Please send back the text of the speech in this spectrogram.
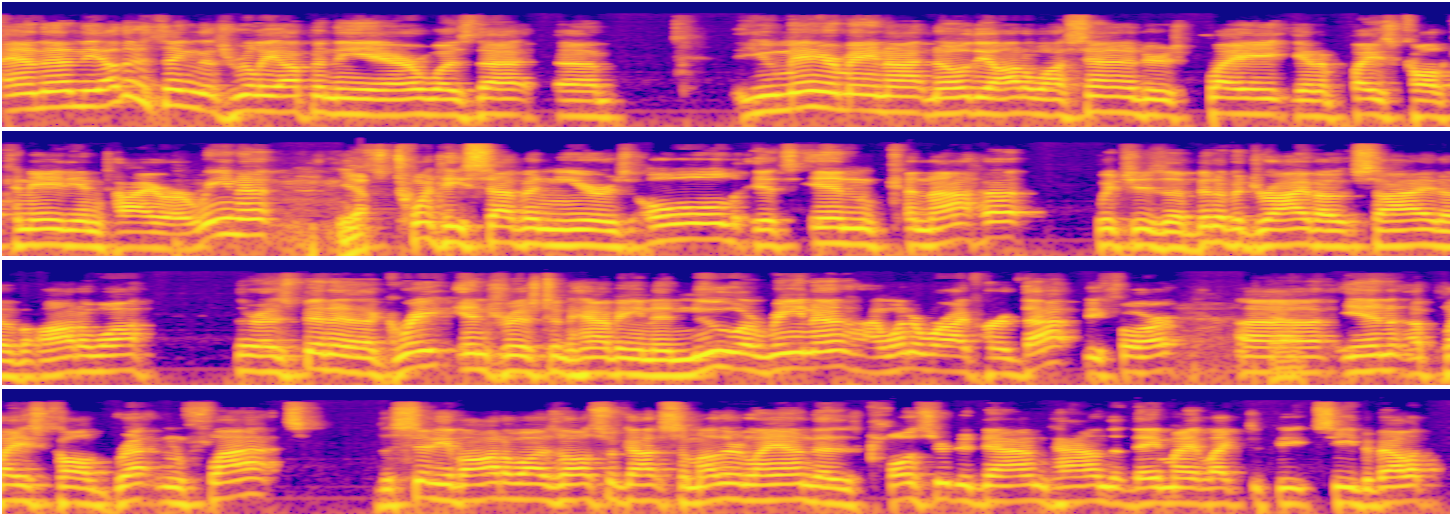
and then the other thing that's really up in the air was that um, you may or may not know the Ottawa Senators play in a place called Canadian Tire Arena. Yep. It's 27 years old. It's in Kanata, which is a bit of a drive outside of Ottawa. There has been a great interest in having a new arena. I wonder where I've heard that before. Uh, yeah. In a place called LeBreton Flats. The city of Ottawa has also got some other land that is closer to downtown that they might like to be, see developed.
